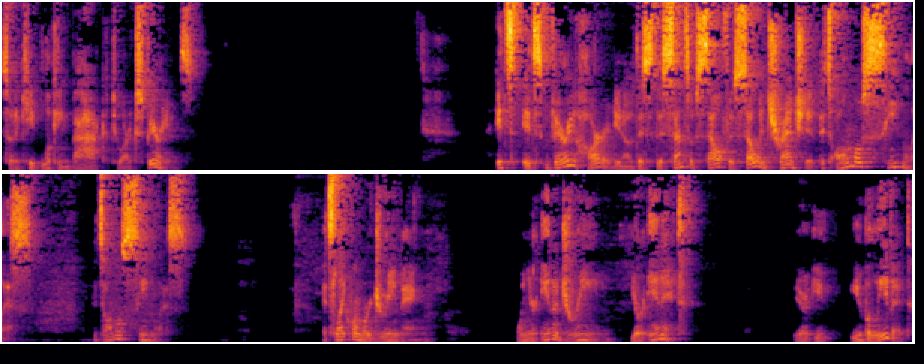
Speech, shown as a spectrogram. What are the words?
So to keep looking back to our experience. it's it's very hard you know this this sense of self is so entrenched it, it's almost seamless it's almost seamless it's like when we're dreaming when you're in a dream you're in it you're, you you believe it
